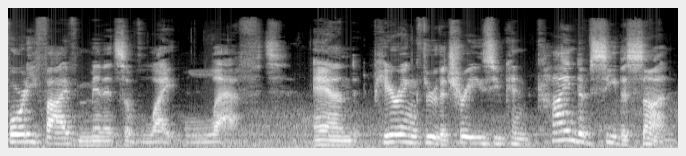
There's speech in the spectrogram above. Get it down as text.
45 minutes of light left, and peering through the trees, you can kind of see the sun.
